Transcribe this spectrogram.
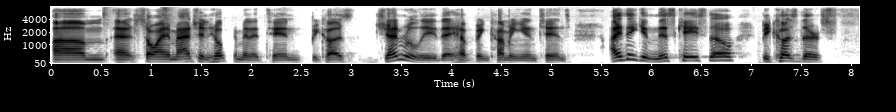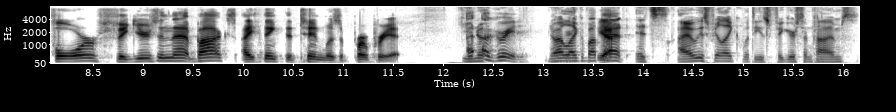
um, and so I imagine he'll come in a tin because generally they have been coming in tins. I think in this case though, because there's four figures in that box, I think the tin was appropriate. You know, Agreed. You know what I like about Yeah. that? It's I always feel like with these figures sometimes,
